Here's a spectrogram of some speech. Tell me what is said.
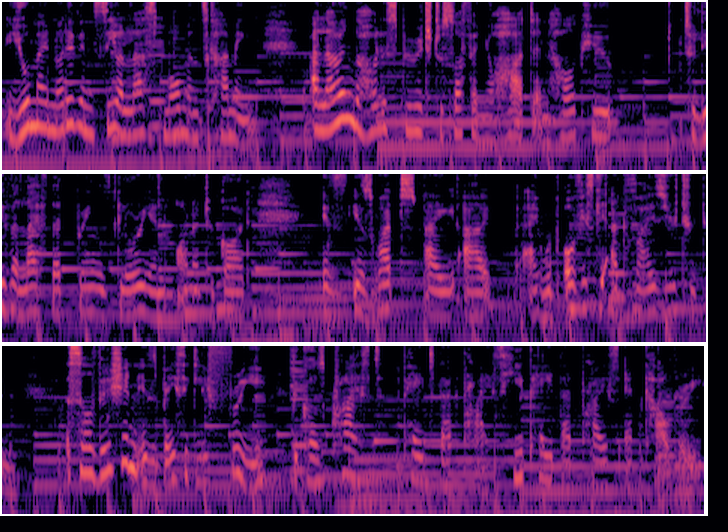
you might not even see your last moments coming. Allowing the Holy Spirit to soften your heart and help you to live a life that brings glory and honor to God is, is what I, I, I would obviously advise you to do. Salvation is basically free because Christ paid that price. He paid that price at Calvary.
